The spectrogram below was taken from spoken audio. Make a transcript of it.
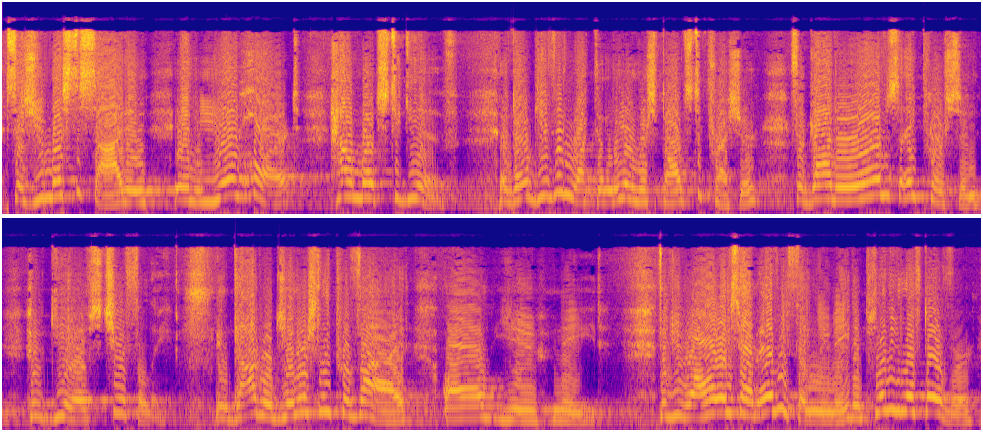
It says you must decide in, in your heart how much to give. And don't give reluctantly in response to pressure, for God loves a person who gives cheerfully. And God will generously provide all you need then you will always have everything you need and plenty left over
